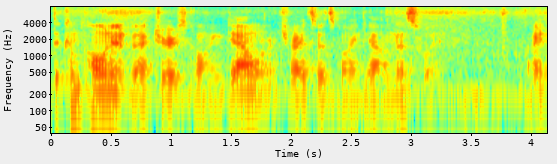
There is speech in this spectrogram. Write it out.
the component vector is going downwards, right? So it's going down this way, right?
